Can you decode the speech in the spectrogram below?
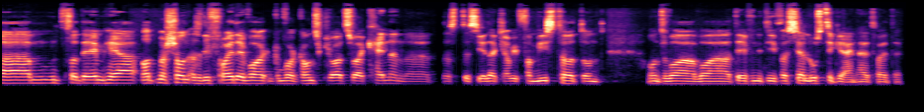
ähm, von dem her hat man schon, also die Freude war, war ganz klar zu erkennen, äh, dass das jeder, glaube ich, vermisst hat und, und war, war definitiv eine sehr lustige Einheit heute.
